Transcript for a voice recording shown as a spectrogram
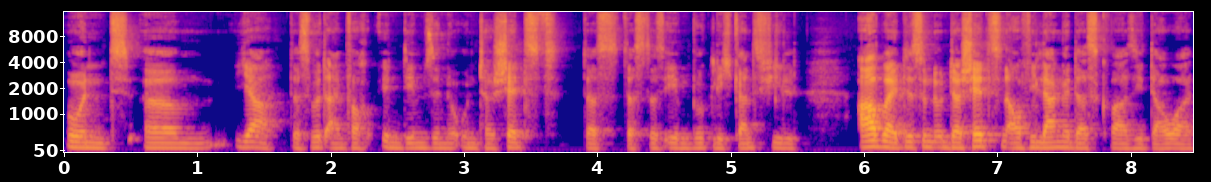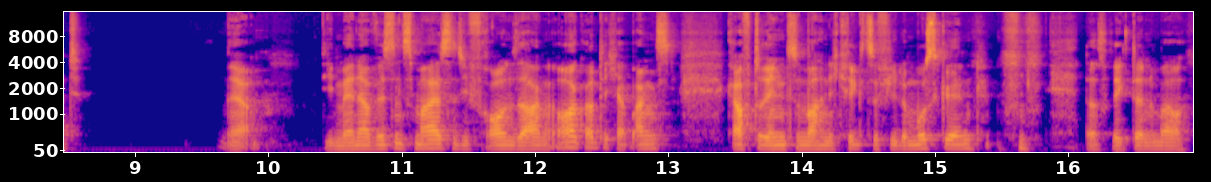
Und ähm, ja, das wird einfach in dem Sinne unterschätzt, dass, dass das eben wirklich ganz viel Arbeit ist und unterschätzen auch, wie lange das quasi dauert. Ja, die Männer wissen es meistens, die Frauen sagen, oh Gott, ich habe Angst, Krafttraining zu machen, ich kriege zu viele Muskeln. Das regt dann immer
